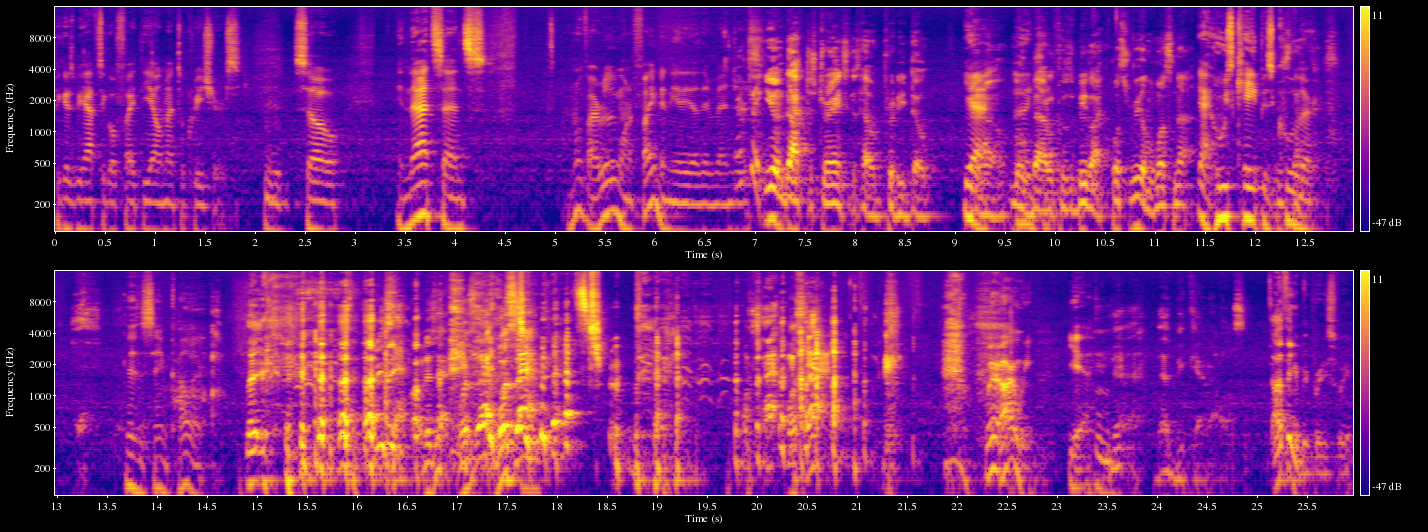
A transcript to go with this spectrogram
because we have to go fight the elemental creatures. Mhm. So, in that sense, I don't know if I really want to fight any of the other Avengers. I think you and Doctor Strange could have a pretty dope, yeah. you know, little battle because it'd be like, what's real and what's not. Yeah, whose cape is cooler? They're the same color. What is that? What is that? What's that? What's that? That's true. What's that? What's that? Where are we? Yeah. Hmm. Yeah, that'd be kind of awesome. I think it'd be pretty sweet.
